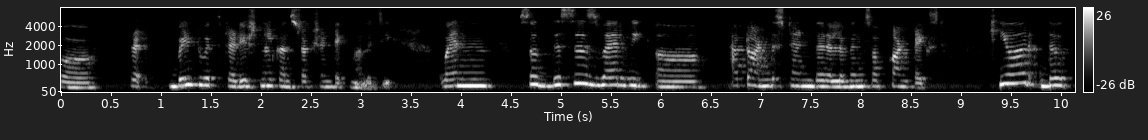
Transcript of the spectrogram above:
uh, built with traditional construction technology. When so this is where we uh, have to understand the relevance of context. Here, the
